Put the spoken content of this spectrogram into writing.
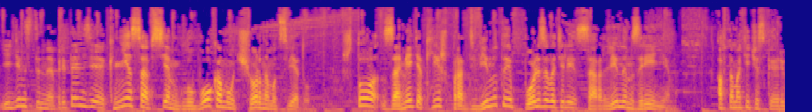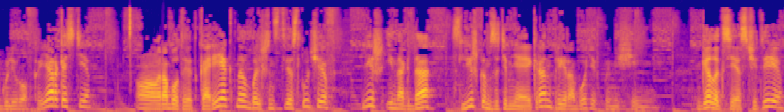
Единственная претензия к не совсем глубокому черному цвету, что заметят лишь продвинутые пользователи с орлиным зрением. Автоматическая регулировка яркости э, работает корректно в большинстве случаев – лишь иногда слишком затемняя экран при работе в помещении. Galaxy S4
